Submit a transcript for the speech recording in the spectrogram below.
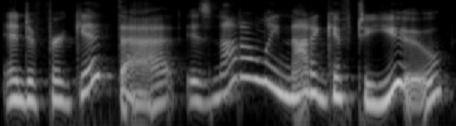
And to forget that is not only not a gift to you,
